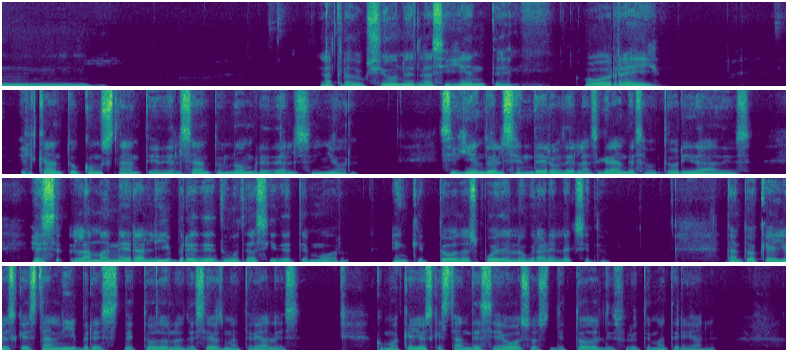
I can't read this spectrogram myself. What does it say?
La traducción es la siguiente. Oh Rey, el canto constante del santo nombre del Señor, siguiendo el sendero de las grandes autoridades, es la manera libre de dudas y de temor en que todos pueden lograr el éxito. Tanto aquellos que están libres de todos los deseos materiales, como aquellos que están deseosos de todo el disfrute material,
